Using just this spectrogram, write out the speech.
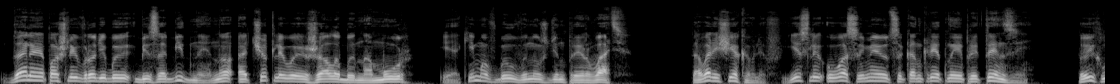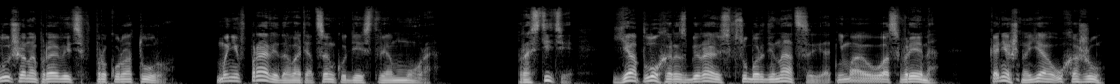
Далее пошли вроде бы безобидные, но отчетливые жалобы на Мур, и Акимов был вынужден прервать. «Товарищ Яковлев, если у вас имеются конкретные претензии, то их лучше направить в прокуратуру. Мы не вправе давать оценку действиям Мура. Простите, я плохо разбираюсь в субординации, отнимаю у вас время. Конечно, я ухожу.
